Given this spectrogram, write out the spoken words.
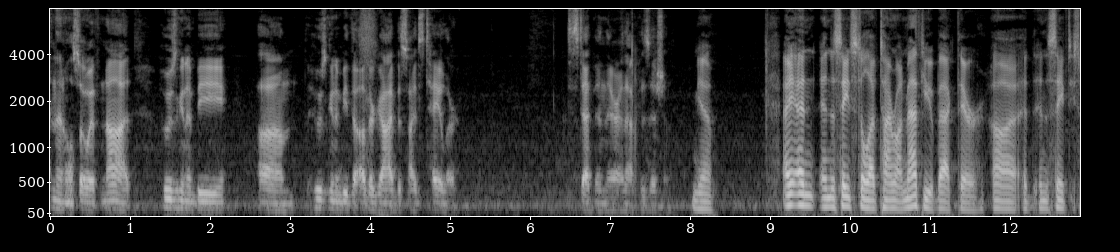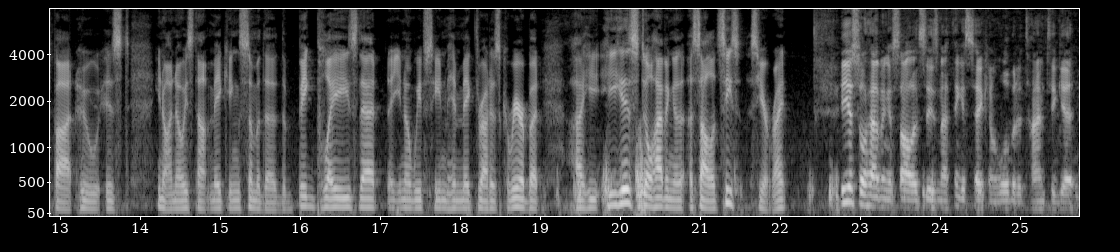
And then also, if not, who's going to be um, who's going to be the other guy besides Taylor to step in there in that position. Yeah. And, and the Saints still have Tyrann Mathieu back there uh, in the safety spot, who is, you know, I know he's not making some of the, the big plays that you know we've seen him make throughout his career, but uh, he he is still having a, a solid season this year, right? He is still having a solid season. I think it's taken a little bit of time to get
